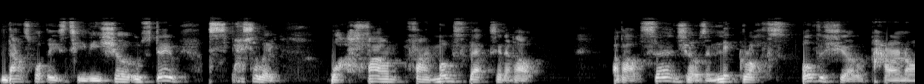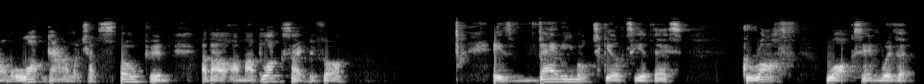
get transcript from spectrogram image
And that's what these TV shows do, especially what I found find most vexing about about certain shows and Nick Groff's other show, Paranormal Lockdown, which I've spoken about on my blog site before, is very much guilty of this. Groff walks in with a,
